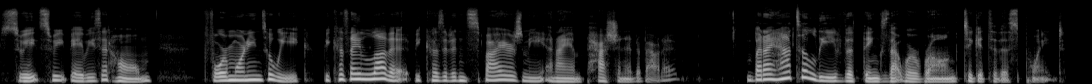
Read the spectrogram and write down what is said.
sweet, sweet babies at home four mornings a week because I love it, because it inspires me, and I am passionate about it. But I had to leave the things that were wrong to get to this point.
